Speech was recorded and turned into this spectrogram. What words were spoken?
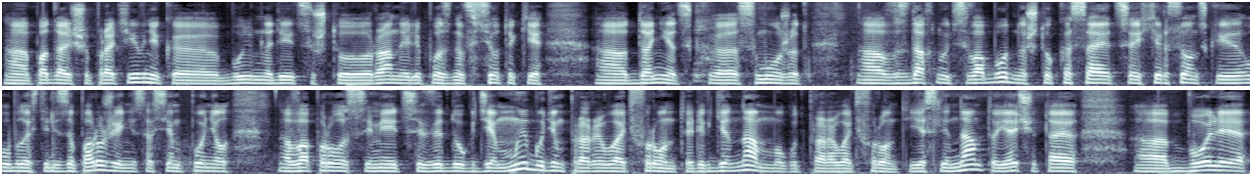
а, подальше противника. Будем надеяться, что рано или поздно все-таки а, Донецк а, сможет а, вздохнуть свободно. Что касается Херсонской области или Запорожья, я не совсем понял вопрос, имеется в виду, где мы будем прорывать фронт или где нам могут прорывать фронт. Если нам, то я считаю а, более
